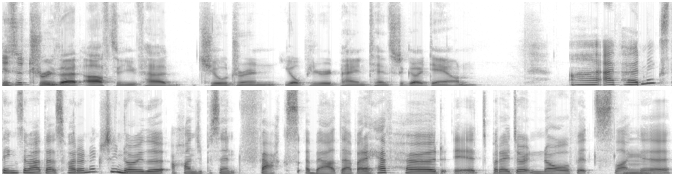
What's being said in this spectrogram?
Is it true that after you've had children, your period pain tends to go down? Uh, I've heard mixed things about that, so I don't actually know the 100% facts about that, but I have heard it, but I don't know if it's like a.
